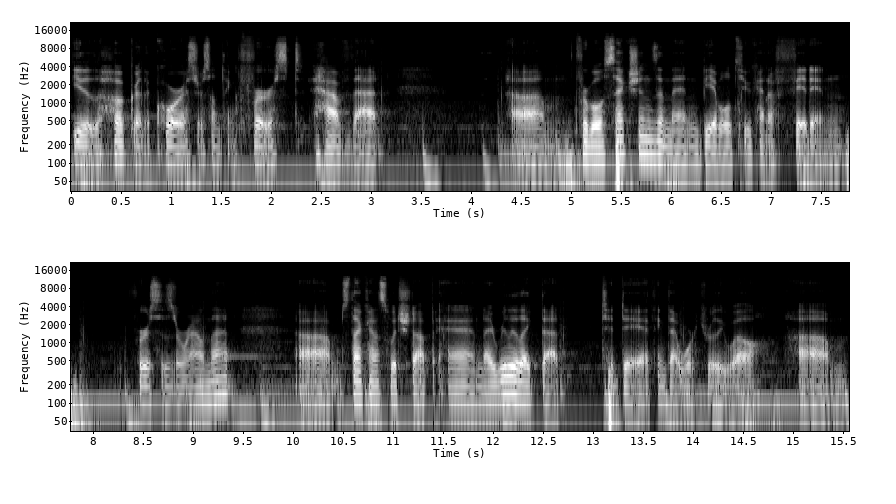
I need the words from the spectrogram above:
either the hook or the chorus or something first, have that um, for both sections, and then be able to kind of fit in verses around that. Um, so that kind of switched up, and I really like that today. I think that worked really well. Um,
